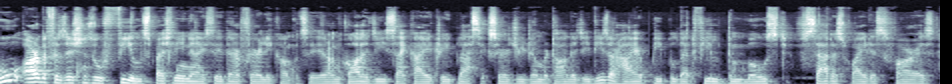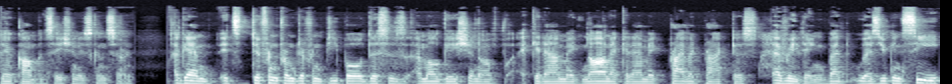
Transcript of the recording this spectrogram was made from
Who are the physicians who feel, especially in the United States, that are fairly compensated? Oncology, psychiatry, plastic surgery, dermatology. These are higher people that feel the most satisfied as far as their compensation is concerned. Again, it's different from different people. This is amalgamation of academic, non-academic, private practice, everything. But as you can see,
